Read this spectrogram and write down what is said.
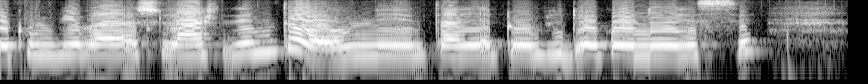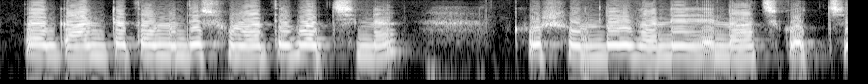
দেখুন বিবাস লাস্ট দিন তো তাই একটু ভিডিও করে নিয়ে এসছে। তার গানটা তো আমাদের শোনাতে পারছি না। খুব সুন্দর গানে নাচ করছে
